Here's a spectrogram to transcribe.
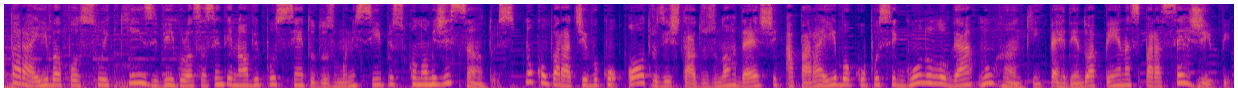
Paraíba possui 15,69% dos municípios com nomes de santos. No comparativo com outros estados do Nordeste, a Paraíba ocupa o segundo lugar no ranking, perdendo apenas para Sergipe.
